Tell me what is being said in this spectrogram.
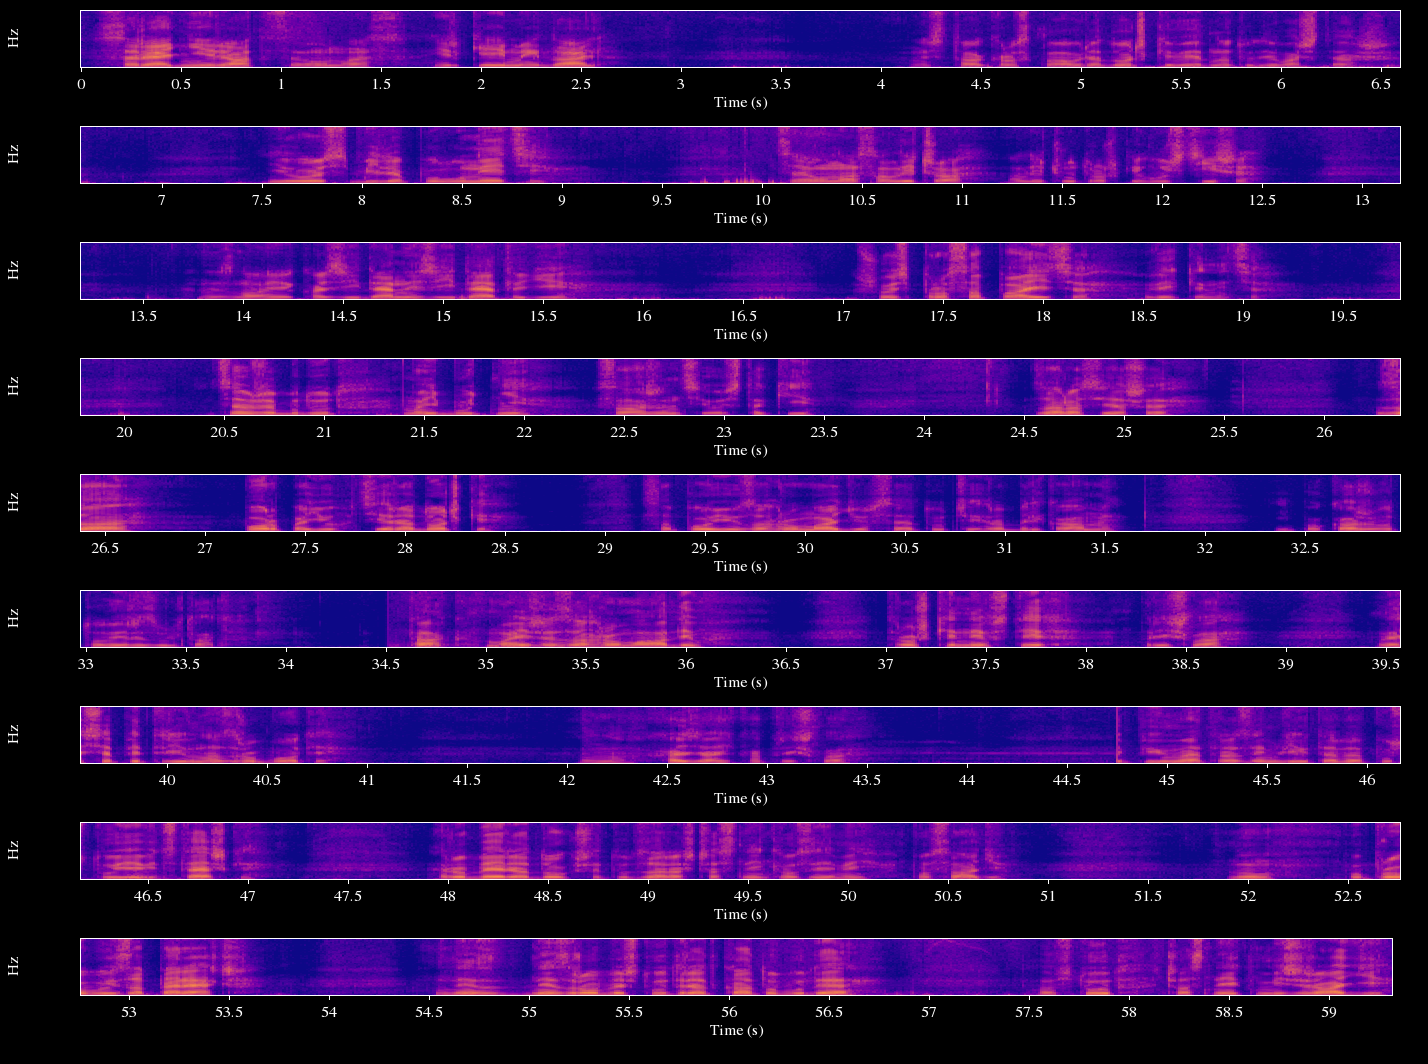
Середній ряд це у нас гіркий мигдаль. Ось так розклав рядочки, видно туди, бачите аж. І ось біля полуниці. Це у нас алича. Аличу трошки густіше. Не знаю, яка зійде, не зійде, тоді щось просапається, викинеться. Це вже будуть майбутні саджанці ось такі. Зараз я ще запорпаю ці рядочки, сапою загромадю все тут і грабельками і покажу готовий результат. Так, майже загромадив, трошки не встиг, прийшла Леся Петрівна з роботи. Воно, хазяйка прийшла. Пів метра землі в тебе пустує від стежки. Роби рядок, ще тут зараз часник озимий посадю. Ну, попробуй запереч. Не, не зробиш тут рядка, то буде ось тут часник в міжраді.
